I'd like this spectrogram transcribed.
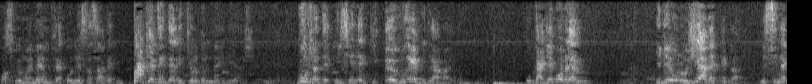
Parce que moi-même, je fais connaissance avec un paquet intellectuel comme dans l'IDH. Bon, j'ai technicien qui œuvrait pour travailler. Ou qui a des problèmes idéologie avec un là. Mais si les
